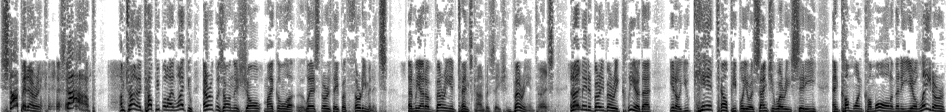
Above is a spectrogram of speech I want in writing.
Stop it, Eric. Stop. I'm trying to tell people I like you. Eric was on this show, Michael, uh, last Thursday for 30 minutes, and we had a very intense conversation. Very intense. And I made it very, very clear that, you know, you can't tell people you're a sanctuary city and come one, come all, and then a year later,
